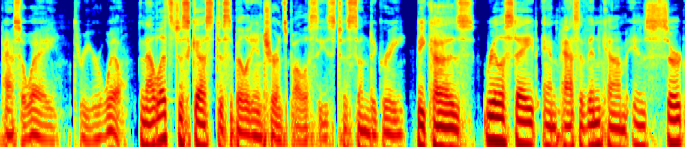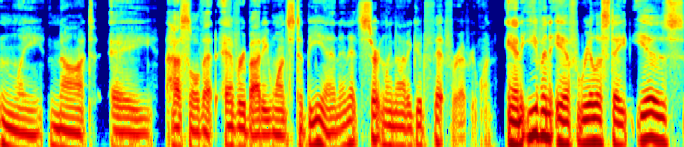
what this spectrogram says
pass away through your will. Now, let's discuss disability insurance policies to some degree because real estate and passive income is certainly not a hustle that everybody wants to be in, and it's certainly not a good fit for everyone. And even if real estate is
